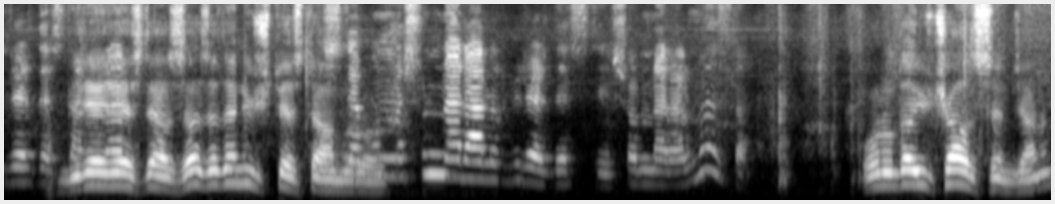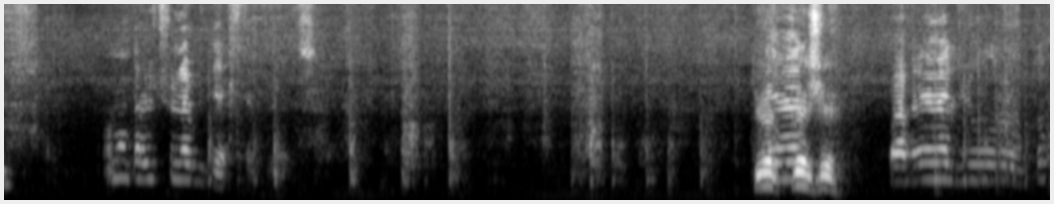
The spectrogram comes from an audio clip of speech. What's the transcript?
Birer deste alır. Birer deste alsa zaten üç deste hamur İşte olur. bunlar şunlar alır birer desteği. Şunlar almaz da. Onu da üç alsın canım. Onun da üçüne bir destek vereceğim. Dört Evet. beşi. Bak evvel yoğururduk.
